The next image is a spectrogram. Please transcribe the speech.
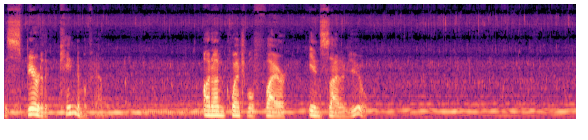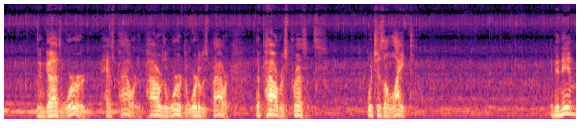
the spirit of the kingdom of heaven. An unquenchable fire inside of you. Then God's word has power. The power of the word, the word of his power, the power of his presence, which is a light. And in him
